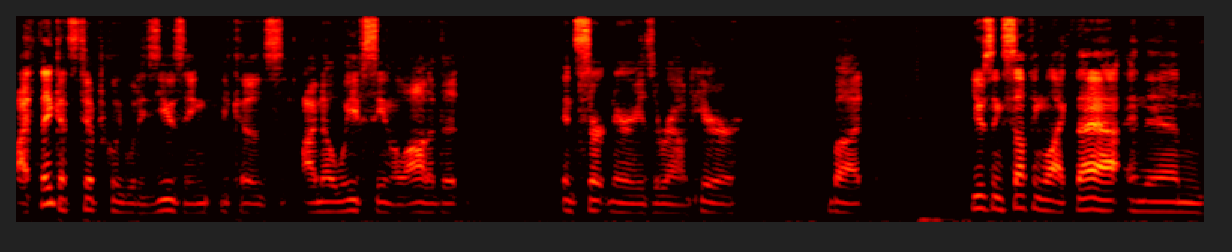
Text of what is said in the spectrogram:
I think it's typically what he's using because I know we've seen a lot of it in certain areas around here. But using something like that and then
